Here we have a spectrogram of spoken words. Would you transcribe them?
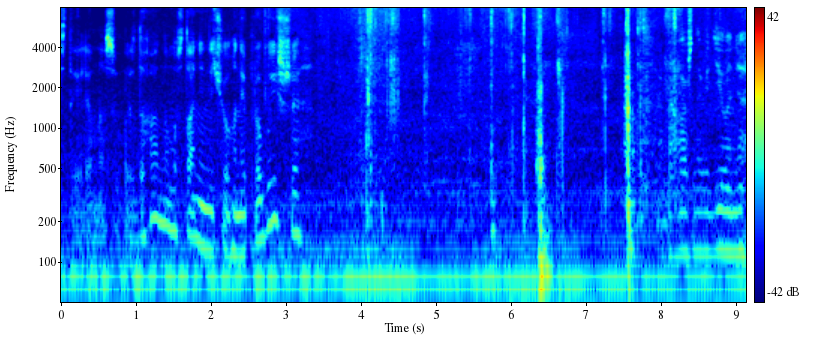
Стеля в нас у бездоганному стані, нічого не провише. Багажне відділення.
